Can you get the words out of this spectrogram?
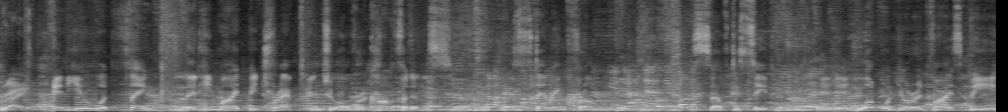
Right. and you would think that he might be trapped into overconfidence stemming from self-deceit, what would your advice be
